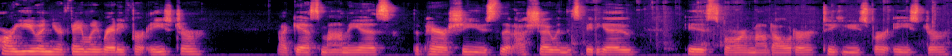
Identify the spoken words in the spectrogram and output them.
Are you and your family ready for Easter? I guess mine is. The pair of shoes that I show in this video is for my daughter to use for Easter.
